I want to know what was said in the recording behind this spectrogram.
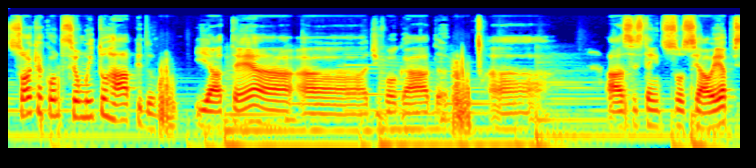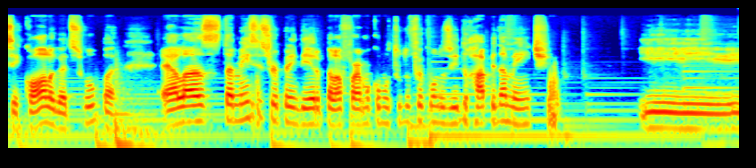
Só que aconteceu muito rápido. E até a, a advogada, a a assistente social e a psicóloga, desculpa, elas também se surpreenderam pela forma como tudo foi conduzido rapidamente. E,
